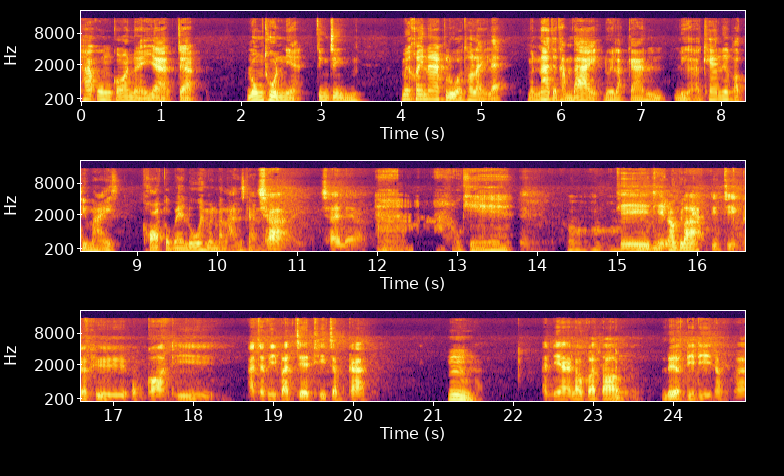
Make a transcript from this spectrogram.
ถ้าองค์กรไหนอยากจะลงทุนเนี่ย จริง ๆ ไม่ค่อยน่ากลัวเท่าไหร่และ มันน่าจะทำได้โดยหลักการเหลือแค่เรื่อง optimize cost กับ value ให้มัน balance กัน ใช่ ใช่แล้ว อ่า โอเคอืมอ๋ออ๋ออ๋อ ที่ดูที่ดูเป็นลำไงบากจริง ๆ ก็คือองค์กรที่อาจจะมีบัตเจตที่จำกัด อืม อันเนี้ยเราก็ต้องเลือกดีๆ หน่อยว่า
